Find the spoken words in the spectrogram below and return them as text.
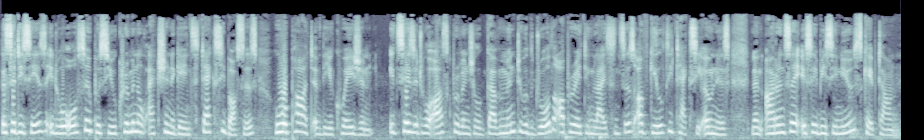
The city says it will also pursue criminal action against taxi bosses who were part of the equation. It says it will ask provincial government to withdraw the operating licenses of guilty taxi owners. Len Arendse, SABC News, Cape Town.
